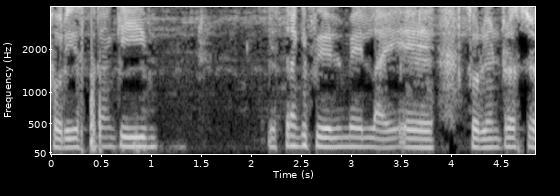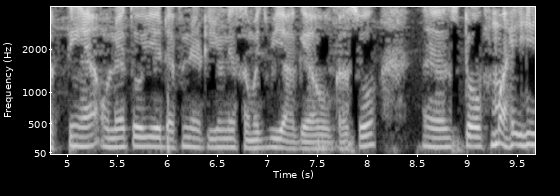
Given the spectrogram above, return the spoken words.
सॉरी इस तरह की इस तरह की फ़ील्ड में लाई सॉरी इंटरेस्ट रखती हैं, उन्हें तो ये डेफिनेटली उन्हें समझ भी आ गया होगा। सो स्टॉप माई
